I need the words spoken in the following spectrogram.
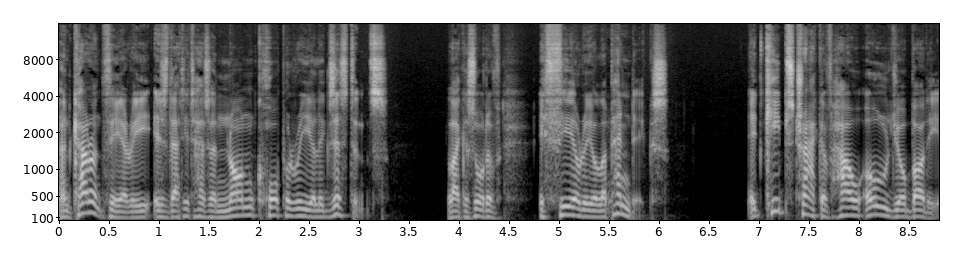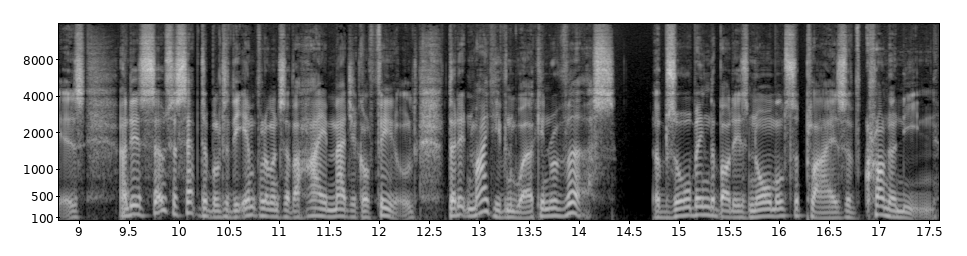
and current theory is that it has a non corporeal existence, like a sort of ethereal appendix. It keeps track of how old your body is, and is so susceptible to the influence of a high magical field that it might even work in reverse, absorbing the body's normal supplies of chrononine.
